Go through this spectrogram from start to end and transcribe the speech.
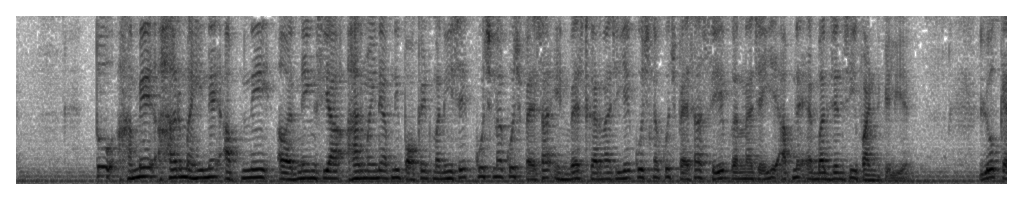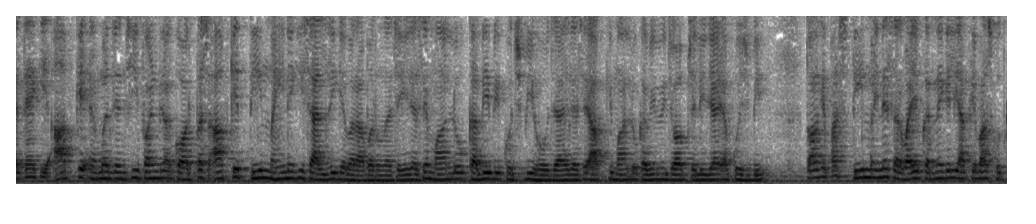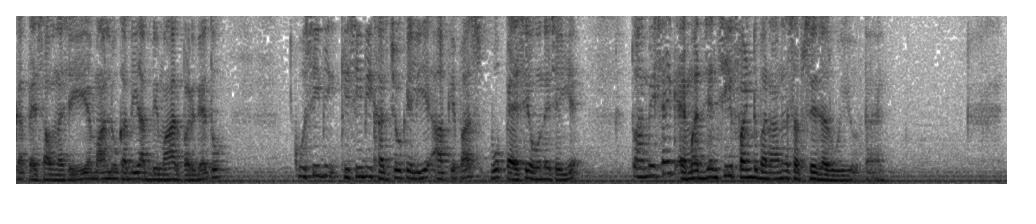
तो हमें हर महीने अपनी अर्निंग्स या हर महीने अपनी पॉकेट मनी से कुछ ना कुछ पैसा इन्वेस्ट करना चाहिए, कुछ ना कुछ पैसा सेव करना चाहिए अपने इमरजेंसी फंड के लिए। लोग कहते हैं कि आपके इमरजेंसी फंड का कॉर्पस आपके तीन महीने की सैलरी के बराबर होना चाहिए। जैसे मान लो कभी भी कुछ भी हो जाए, जैसे आपकी मान लो कभी भी जॉब चली जाए या कुछ भी तो आपके पास तीन महीने सर्वाइव करने के लिए आपके पास खुद का पैसा होना चाहिए। या मान लो कभी आप बीमार पड़ गए तो किसी भी किसी भी खर्चों के लिए आपके पास वो पैसे होने चाहिए। तो हमेशा एक इमरजेंसी फंड बनाना सबसे ज़रूरी होता है।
